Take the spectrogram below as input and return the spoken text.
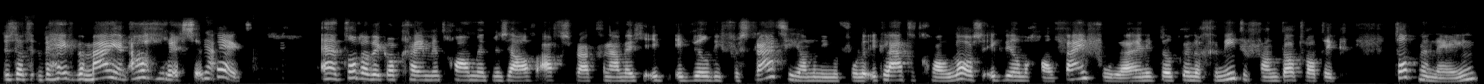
Dus dat heeft bij mij een averechts effect. En totdat ik op een gegeven moment gewoon met mezelf afsprak van nou weet je, ik, ik wil die frustratie helemaal niet meer voelen. Ik laat het gewoon los. Ik wil me gewoon fijn voelen. En ik wil kunnen genieten van dat wat ik tot me neem.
